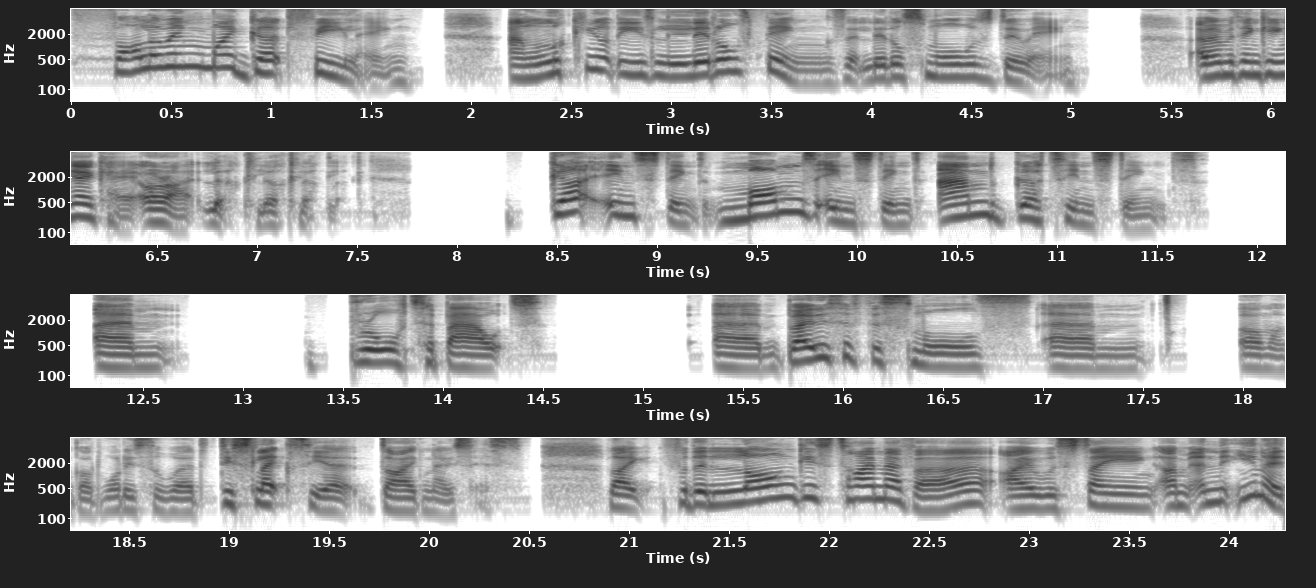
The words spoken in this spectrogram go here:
Following my gut feeling and looking at these little things that Little Small was doing, I remember thinking, okay, all right, look, look, look, look. Gut instinct, mom's instinct, and gut instinct um, brought about um, both of the smalls um, oh my god what is the word? Dyslexia diagnosis. Like for the longest time ever i was saying um and you know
